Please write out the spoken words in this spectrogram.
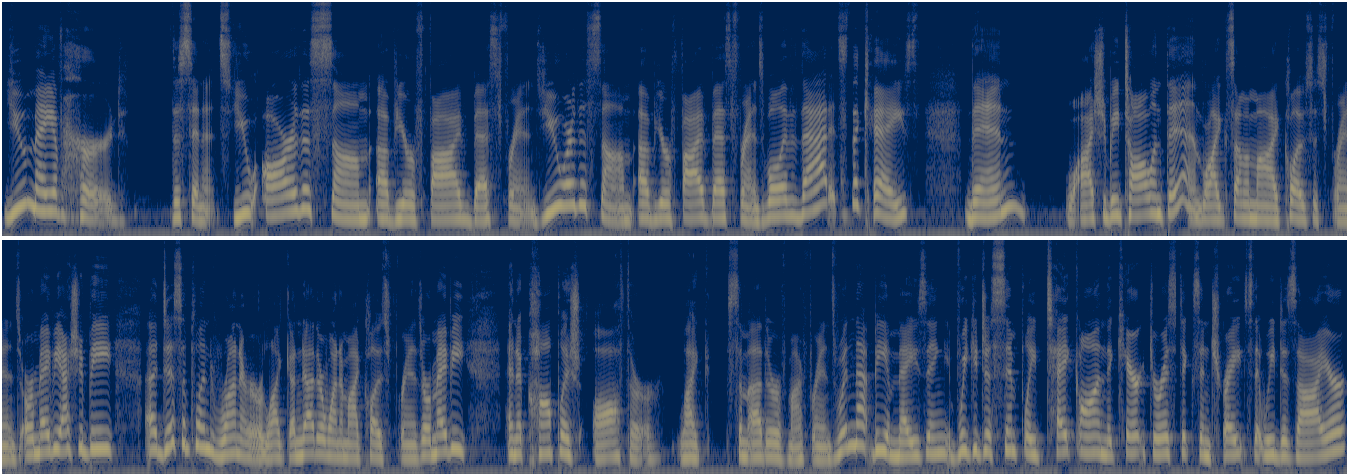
You may have heard the sentence You are the sum of your five best friends. You are the sum of your five best friends. Well, if that is the case, then well, I should be tall and thin like some of my closest friends. Or maybe I should be a disciplined runner like another one of my close friends. Or maybe an accomplished author like some other of my friends. Wouldn't that be amazing if we could just simply take on the characteristics and traits that we desire?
